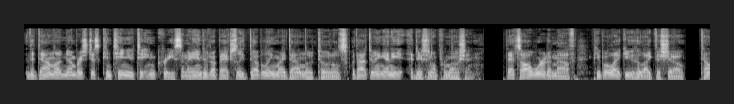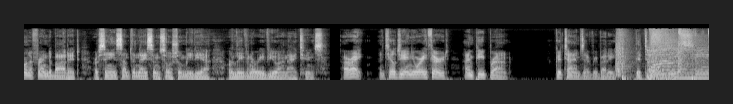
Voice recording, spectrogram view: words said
the download numbers just continued to increase, and I ended up actually doubling my download totals without doing any additional promotion. That's all word of mouth. People like you who like the show, telling a friend about it, or saying something nice on social media, or leaving a review on iTunes. All right, until January 3rd, I'm Pete Brown. Good times, everybody. Good times.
